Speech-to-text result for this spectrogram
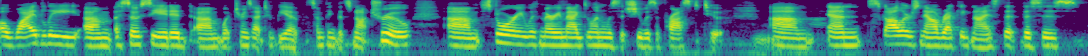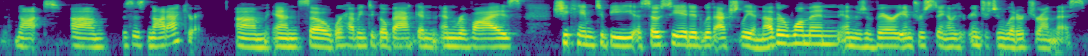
a widely um, associated, um, what turns out to be a, something that's not true, story with Mary Magdalene was that she was a prostitute. Um, and scholars now recognize that this is not um, this is not accurate. Um, and so we're having to go back and, and, revise. She came to be associated with actually another woman, and there's a very interesting, interesting literature on this.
